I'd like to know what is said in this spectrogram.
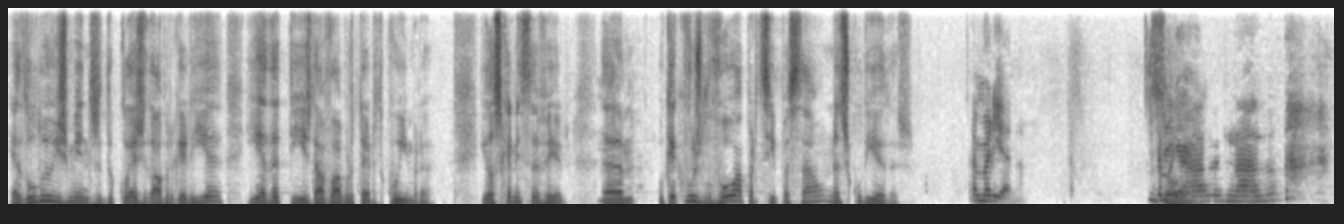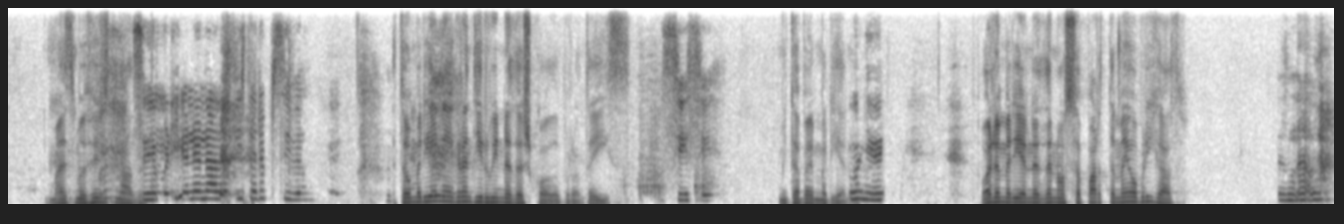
É do Luís Mendes, do Colégio da Albergaria, e é da Tis, da Avelar Brotero, de Coimbra. Eles querem saber ahm, o que é que vos levou à participação nas escolhidas? A Mariana. Obrigada, de nada. Mais uma vez, de nada. Sem a Mariana, nada disto era possível. Então, a Mariana é a grande heroína da escola, pronto, é isso. Sim, sim. Muito bem, Mariana. Ui, ui, Olha, Mariana, da nossa parte também, obrigado. de nada.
